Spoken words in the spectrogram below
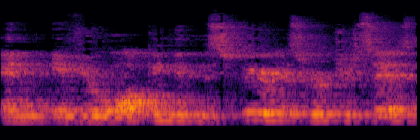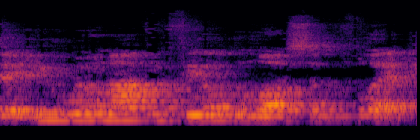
And if you're walking in the Spirit, Scripture says that you will not fulfill the lusts of the flesh.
